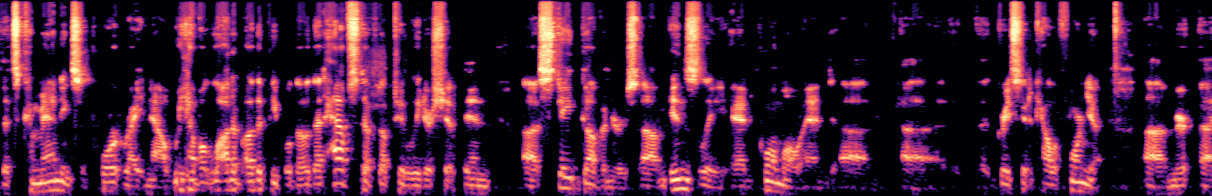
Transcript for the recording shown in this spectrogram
that's commanding support right now. We have a lot of other people though that have stepped up to leadership in uh, state governors, um, Inslee and Cuomo and uh, uh great state of California, uh, uh,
